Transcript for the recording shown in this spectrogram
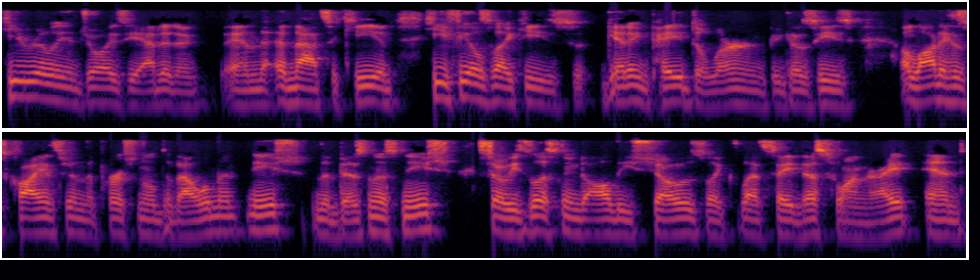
he really enjoys the editing and and that's a key. And he feels like he's getting paid to learn because he's a lot of his clients are in the personal development niche, the business niche. So he's listening to all these shows, like let's say this one, right? And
